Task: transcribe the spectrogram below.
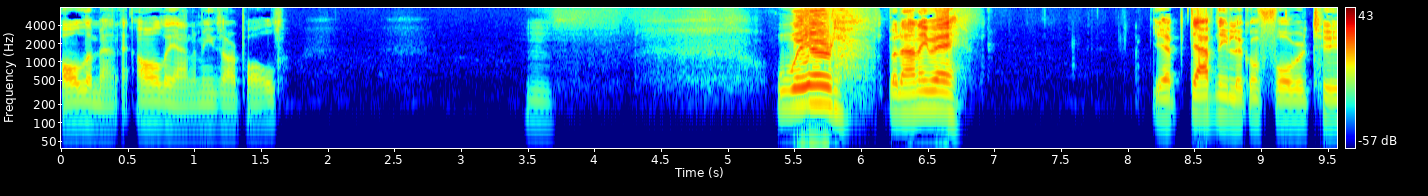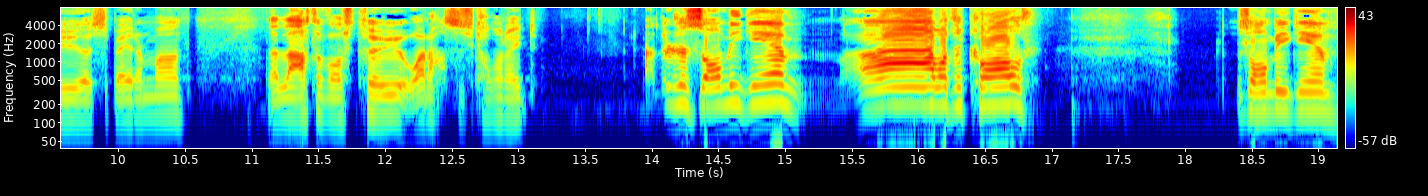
All the men, all the enemies are bald. Hmm. Weird, but anyway. Yep, definitely looking forward to uh, Spider Man. The Last of Us 2. What else is coming out? There's a zombie game. Ah, what's it called? Zombie game.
